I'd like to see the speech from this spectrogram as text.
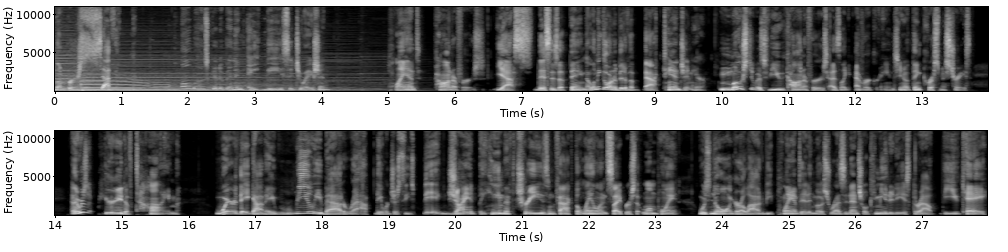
Number seven almost could have been an 8B situation. Plant conifers. Yes, this is a thing. Now, let me go on a bit of a back tangent here. Most of us view conifers as like evergreens, you know, think Christmas trees. And there was a period of time where they got a really bad rap. They were just these big, giant behemoth trees. In fact, the Leyland cypress at one point was no longer allowed to be planted in most residential communities throughout the UK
